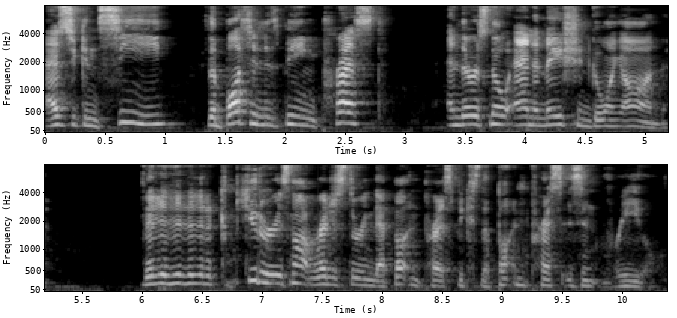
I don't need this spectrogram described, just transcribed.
As you can see, the button is being pressed and there is no animation going on. The, the, the, the, computer is not registering that button press because the button press isn't real.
